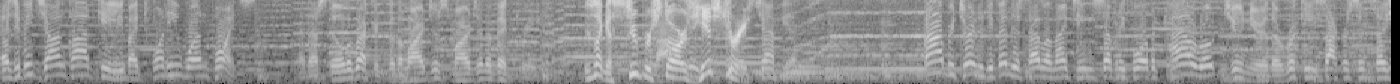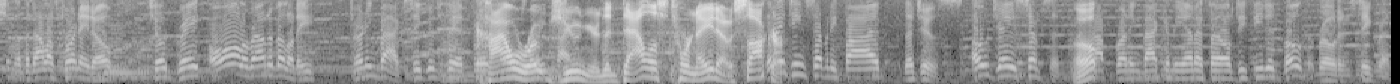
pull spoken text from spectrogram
as he beat Jean-Claude Killy by 21 points, and that's still the record for the largest margin of victory. It's like a superstar's history. champion. Bob returned to defend his title in 1974, but Kyle Rote Jr., the rookie soccer sensation of the Dallas Tornado, showed great all-around ability, turning back Seagren's bid for Kyle Rote. Jr., the Dallas Tornado In soccer. 1975, the Juice, O.J. Simpson, Oh. top running back in the NFL, defeated both Rote and Seagren.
